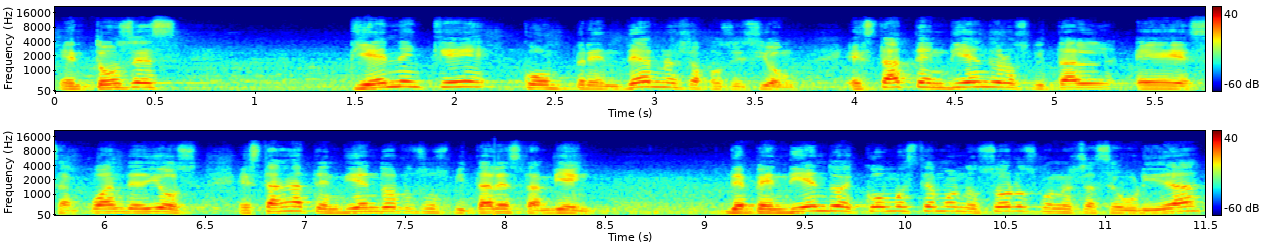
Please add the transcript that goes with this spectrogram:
Entonces, tienen que comprender nuestra posición. Está atendiendo el Hospital eh, San Juan de Dios, están atendiendo los hospitales también. Dependiendo de cómo estemos nosotros con nuestra seguridad,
